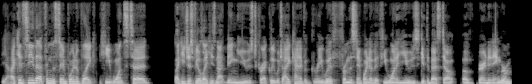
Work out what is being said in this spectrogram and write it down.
yeah, I can see that from the standpoint of like he wants to like he just feels like he's not being used correctly, which I kind of agree with from the standpoint of if you want to use get the best out of Brandon Ingram,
